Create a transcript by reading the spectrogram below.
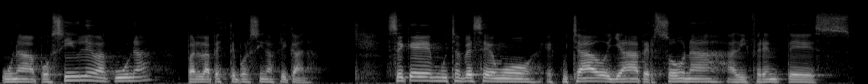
una posible vacuna para la peste porcina africana. Sé que muchas veces hemos escuchado ya a personas, a diferentes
